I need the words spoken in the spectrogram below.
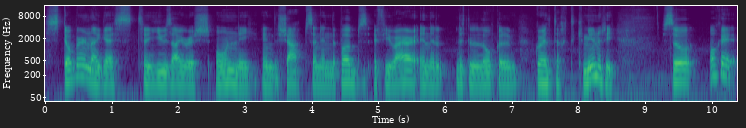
stubborn, I guess, to use Irish only in the shops and in the pubs if you are in a little local Gaeltacht community. So, okay,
